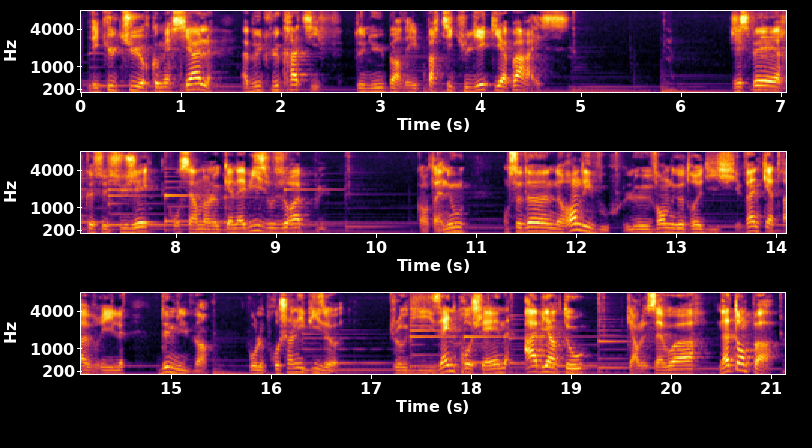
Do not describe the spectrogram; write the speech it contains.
Des cultures commerciales à but lucratif, tenues par des particuliers qui apparaissent. J'espère que ce sujet concernant le cannabis vous aura plu. Quant à nous, on se donne rendez-vous le vendredi 24 avril 2020 pour le prochain épisode. Je vous dis à une prochaine, à bientôt, car le savoir n'attend pas.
